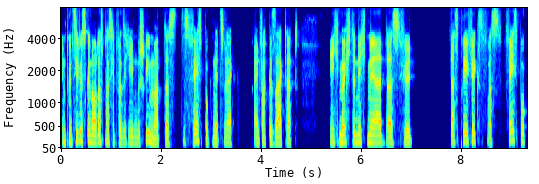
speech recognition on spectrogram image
im Prinzip ist genau das passiert, was ich eben beschrieben habe, dass das Facebook-Netzwerk einfach gesagt hat, ich möchte nicht mehr, dass für das Präfix, was Facebook,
